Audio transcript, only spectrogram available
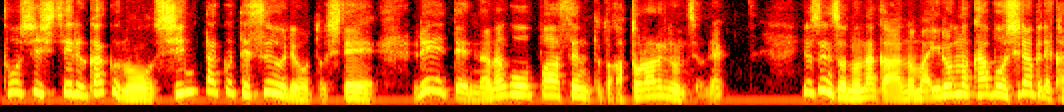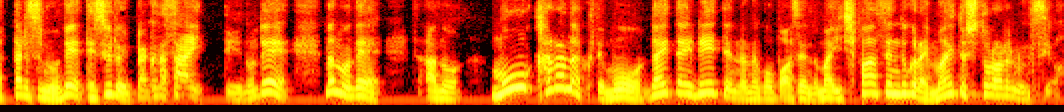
投資している額の信託手数料として0.75%とか取られるんですよね。要するにそのなんかあの、ま、いろんな株を調べて買ったりするので、手数料いっぱいくださいっていうので、なので、あの、儲からなくても、だいたい0.75%、まあ1%ぐらい毎年取られるんですよ。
